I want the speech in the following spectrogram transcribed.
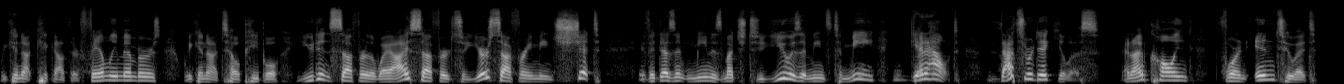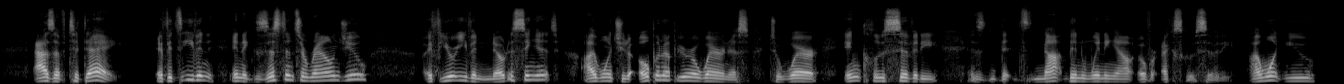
We cannot kick out their family members. We cannot tell people, you didn't suffer the way I suffered, so your suffering means shit. If it doesn't mean as much to you as it means to me, get out. That's ridiculous. And I'm calling for an end to it as of today. If it's even in existence around you, if you're even noticing it, I want you to open up your awareness to where inclusivity has not been winning out over exclusivity. I want you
